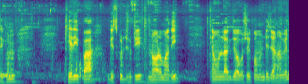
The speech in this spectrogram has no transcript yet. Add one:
দেখুন, খেরি পা, বিস্কুট ঝুটি নরমাদি কেমন লাগছে অবশ্যই কমেন্টে জানাবেন।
